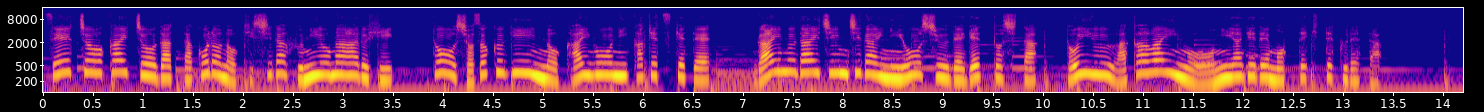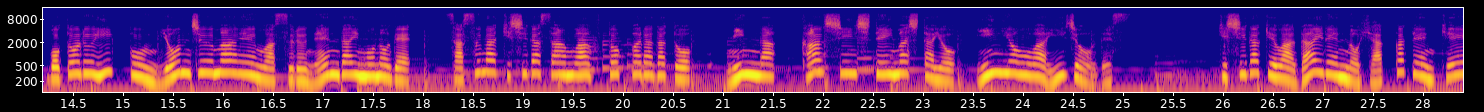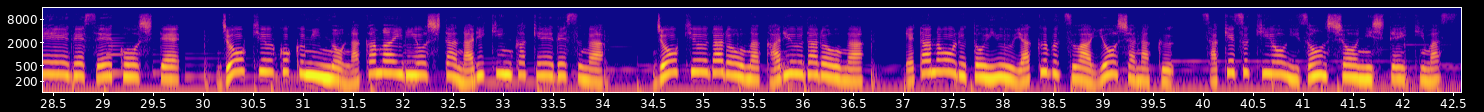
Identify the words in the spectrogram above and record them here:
政調会長だった頃の岸田文雄がある日党所属議員の会合に駆けつけて外務大臣時代に欧州でゲットしたという赤ワインをお土産で持ってきてくれた。ボトル1本40万円はする年代物で、さすが岸田さんは太っ腹だと、みんな感心していましたよ。引用は以上です。岸田家は大連の百貨店経営で成功して、上級国民の仲間入りをした成金家系ですが、上級だろうが下流だろうが、エタノールという薬物は容赦なく、酒好きを依存症にしていきます。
